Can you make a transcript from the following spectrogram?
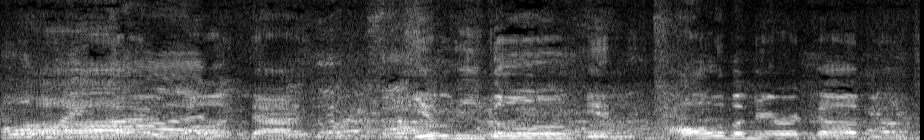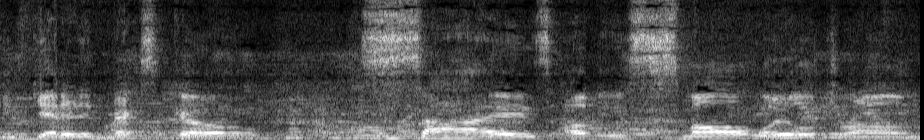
Oh my I god. want that illegal in all of America, but you can get it in Mexico. Size of a small oil drum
